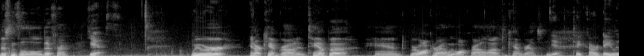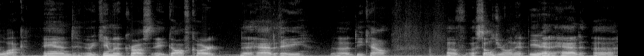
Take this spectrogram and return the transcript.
This one's a little different Yes. We were in our campground in Tampa and we were walking around. We walk around a lot at the campgrounds. Yeah. Take our daily walk. And we came across a golf cart that had a, uh decal of a soldier on it. Yeah. And it had a,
